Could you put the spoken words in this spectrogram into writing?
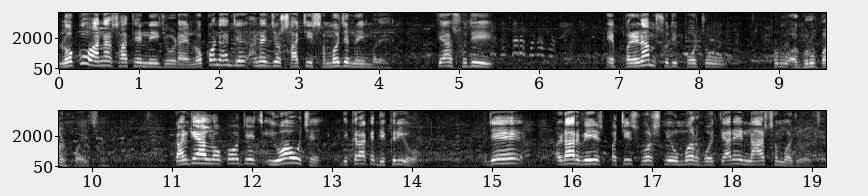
લોકો આના સાથે નહીં જોડાય. લોકોને જે અને જો સાચી સમજ નહીં મળે, ત્યાં સુધી એ પરિણામ સુધી પહોંચવું થોડું અઘરું પણ હોય છે. કારણ કે આ લોકો જે યુવાઓ છે, દીકરા કે દીકરીઓ, જે અઢાર, વીસ, પચીસ વર્ષની ઉંમર હોય ત્યારે એ ના સમજ હોય છે.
